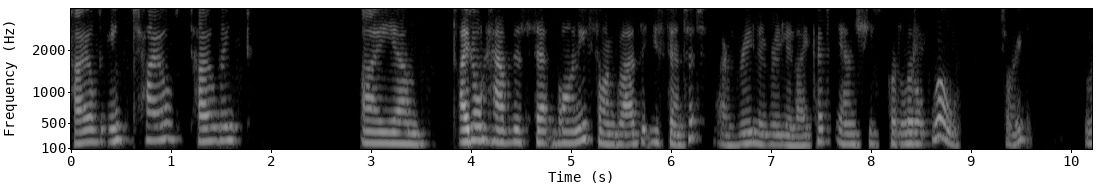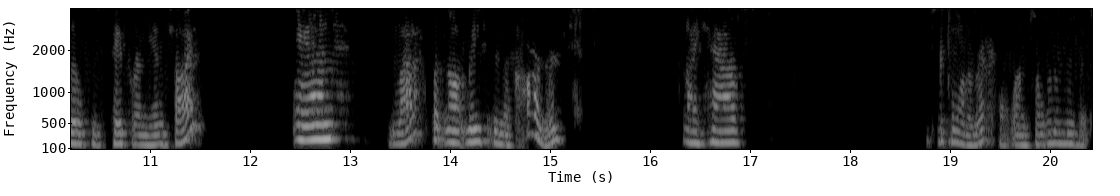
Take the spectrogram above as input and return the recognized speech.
tiled ink, child, tiled ink. I um I don't have this set, Bonnie, so I'm glad that you sent it. I really, really like it. And she's put a little, whoa, sorry, a little piece of paper on the inside. And last but not least in the cards, I have, I just don't want to wreck that one, so I'm going to move it.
